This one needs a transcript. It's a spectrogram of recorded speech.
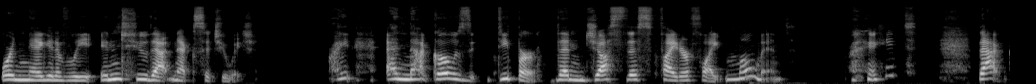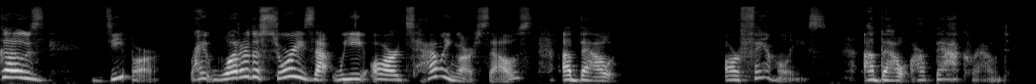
or negatively into that next situation. Right. And that goes deeper than just this fight or flight moment. Right. That goes deeper. Right. What are the stories that we are telling ourselves about our families, about our background,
